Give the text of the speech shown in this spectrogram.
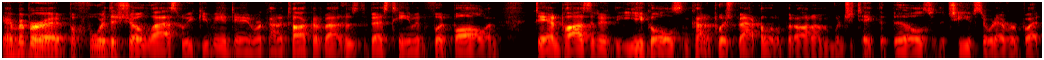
Yeah, I remember uh, before the show last week, you, me, and Dan were kind of talking about who's the best team in football, and Dan posited the Eagles and kind of pushed back a little bit on them. Would you take the Bills or the Chiefs or whatever? But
